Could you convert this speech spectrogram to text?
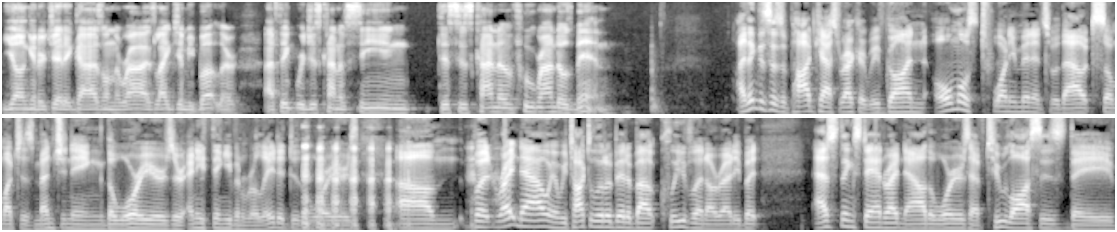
young, energetic guys on the rise like Jimmy Butler. I think we're just kind of seeing this is kind of who Rondo's been. I think this is a podcast record. We've gone almost 20 minutes without so much as mentioning the Warriors or anything even related to the Warriors. um, but right now, and we talked a little bit about Cleveland already, but as things stand right now, the Warriors have two losses. They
